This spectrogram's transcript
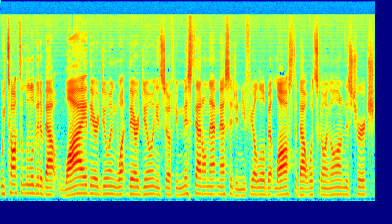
We talked a little bit about why they're doing what they're doing. And so, if you missed out on that message and you feel a little bit lost about what's going on in this church,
